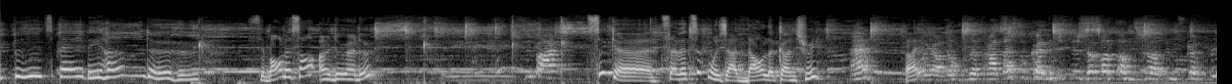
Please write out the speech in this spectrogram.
your boots, baby, under. C'est bon le son? Un, deux, un, deux? Super! Tu sais que, tu savais-tu que moi j'adore le country? Hein? Ouais. Voyons donc, vous êtes 30 ans, je connais, j'ai déjà entendu chanter du country.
